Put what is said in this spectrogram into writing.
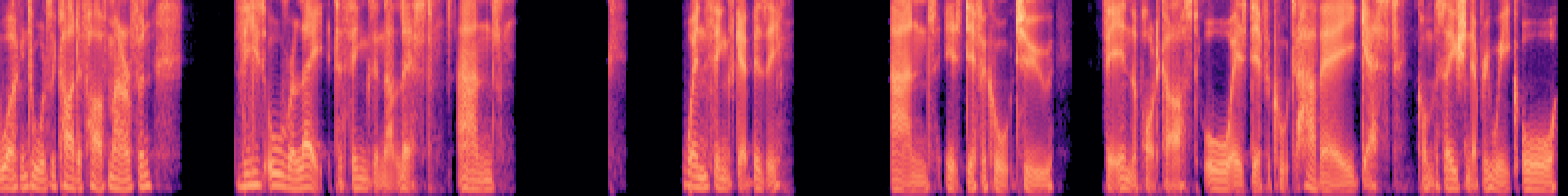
working towards a Cardiff half marathon. These all relate to things in that list. And when things get busy and it's difficult to fit in the podcast, or it's difficult to have a guest conversation every week, or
